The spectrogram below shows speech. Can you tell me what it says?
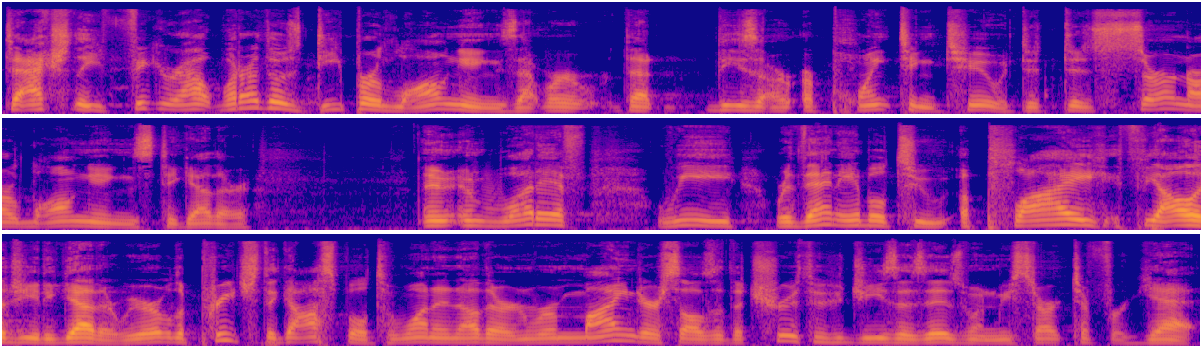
to actually figure out what are those deeper longings that we're that these are, are pointing to, to, discern our longings together? And, and what if we were then able to apply theology together? We were able to preach the gospel to one another and remind ourselves of the truth of who Jesus is when we start to forget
